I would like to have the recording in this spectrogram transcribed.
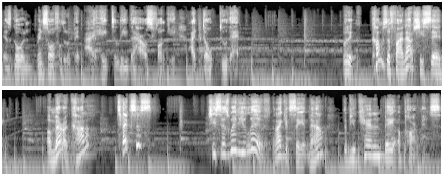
is go and rinse off a little bit. I hate to leave the house funky. I don't do that. But it comes to find out, she said, Americana? Texas? She says, Where do you live? And I could say it now the Buchanan Bay Apartments.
